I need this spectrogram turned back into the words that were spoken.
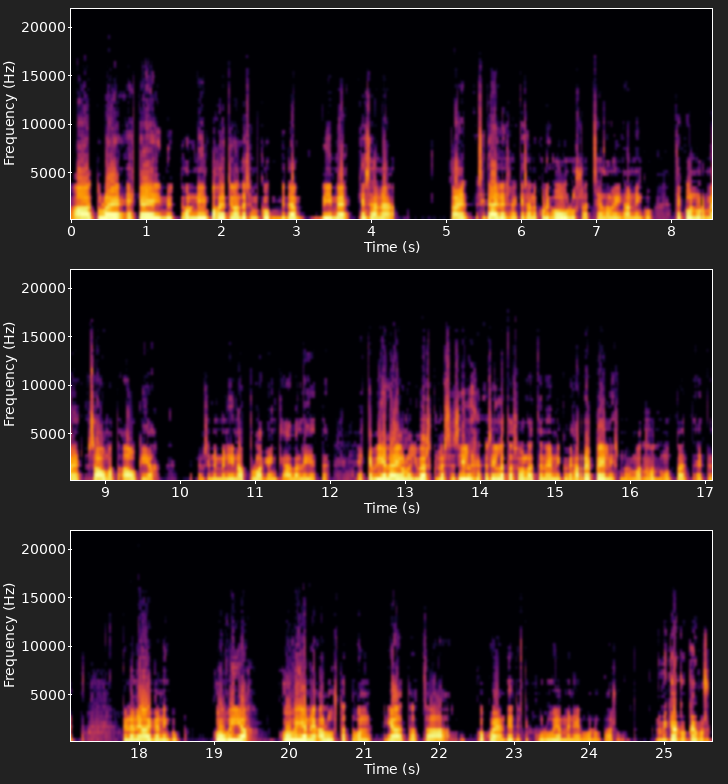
uh, tulee, ehkä ei nyt ole niin pahoja tilanteita kuin mitä viime kesänä tai sitä edellisenä kesänä, kun oli Oulussa, että siellä oli ihan niin kuin tekonurmeen saumat auki ja sinne meni nappulakenkää väliin, että ehkä vielä ei olla Jyväskylässä sillä, sillä tasolla, että ne niin kuin ihan repeilisi noin matot, mm. mutta et, et, et, kyllä ne aika niin kuin kovia kovia ne alustat on ja tota, koko ajan tietysti kuluu ja menee huonompaa suuntaan. No mikä kokemus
